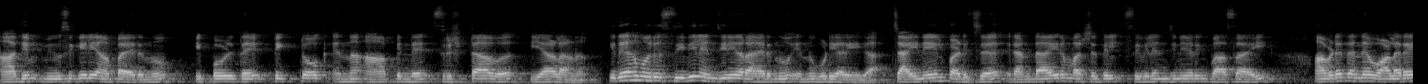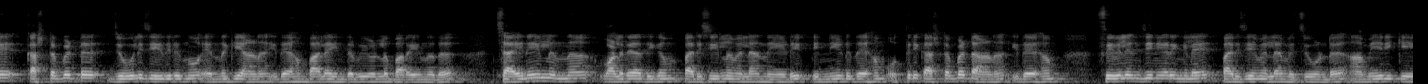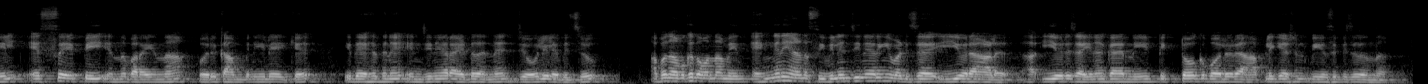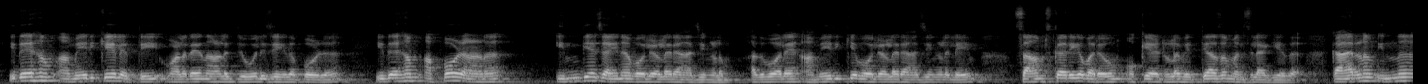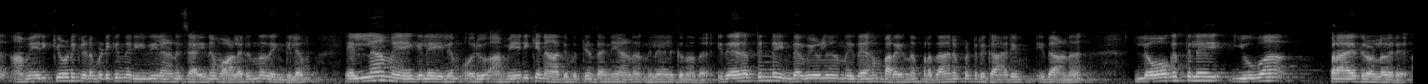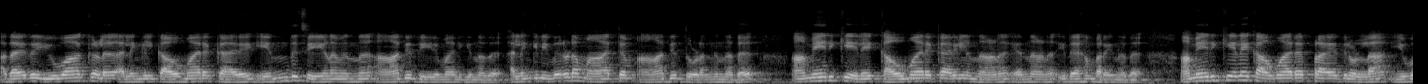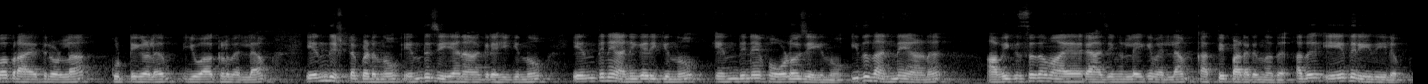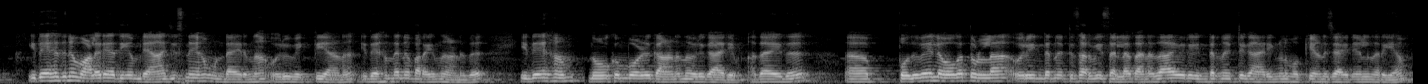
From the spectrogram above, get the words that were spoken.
ആദ്യം മ്യൂസിക്കലി ആപ്പായിരുന്നു. ഇപ്പോഴത്തെ ടിക്ടോക്ക് എന്ന ആപ്പിന്റെ സൃഷ്ടാവ് ഇയാളാണ്. ഇദ്ദേഹം ഒരു സിവിൽ എഞ്ചിനീയർ ആയിരുന്നു എന്നുകൂടി അറിയുക. ചൈനയിൽ പഠിച്ച് രണ്ടായിരം വർഷത്തിൽ സിവിൽ എഞ്ചിനീയറിംഗ് പാസ്സായി. അവിടെ തന്നെ വളരെ കഷ്ടപ്പെട്ട് ജോലി ചെയ്തിരുന്നു എന്നൊക്കെയാണ് ഇദ്ദേഹം പല ഇന്റർവ്യൂകളിലും പറയുന്നത്. ചൈനയിൽ നിന്ന് വളരെയധികം പരിശീലനമെല്ലാം നേടി പിന്നീട് ഇദ്ദേഹം ഒത്തിരി കഷ്ടപ്പെട്ടാണ് ഇദ്ദേഹം സിവിൽ എഞ്ചിനീയറിംഗിലെ പരിചയമെല്ലാം വെച്ചുകൊണ്ട് അമേരിക്കയിൽ എസ് എ പി എന്ന് പറയുന്ന ഒരു കമ്പനിയിലേക്ക് ഇദ്ദേഹത്തിന് എഞ്ചിനീയർ ആയിട്ട് തന്നെ ജോലി ലഭിച്ചു. അപ്പോൾ നമുക്ക് തോന്നാം എങ്ങനെയാണ് സിവിൽ എഞ്ചിനീയറിംഗ് പഠിച്ച ഈ ഒരാൾ ഈ ഒരു ചൈനക്കാരൻ ഈ ടിക്ടോക്ക് പോലെ ഒരു ആപ്ലിക്കേഷൻ വികസിപ്പിച്ചതെന്ന്. ഇദ്ദേഹം അമേരിക്കയിലെത്തി വളരെ നാൾ ജോലി ചെയ്തപ്പോൾ ഇദ്ദേഹം അപ്പോഴാണ് ഇന്ത്യ ചൈന പോലെയുള്ള രാജ്യങ്ങളും അതുപോലെ അമേരിക്ക പോലെയുള്ള രാജ്യങ്ങളിലെയും സാംസ്കാരികപരവും ഒക്കെ ആയിട്ടുള്ള വ്യത്യാസം മനസ്സിലാക്കിയത്. കാരണം ഇന്ന് അമേരിക്കയോട് കിടപിടിക്കുന്ന രീതിയിലാണ് ചൈന വളരുന്നതെങ്കിലും എല്ലാ മേഖലയിലും ഒരു അമേരിക്കൻ ആധിപത്യം തന്നെയാണ് നിലനിൽക്കുന്നത്. ഇദ്ദേഹത്തിന്റെ ഇന്റർവ്യൂവിൽ നിന്ന് ഇദ്ദേഹം പറയുന്ന പ്രധാനപ്പെട്ട ഒരു കാര്യം ഇതാണ്. ലോകത്തിലെ യുവ പ്രായത്തിലുള്ളവര്. അതായത് യുവാക്കൾ അല്ലെങ്കിൽ കൗമാരക്കാര് എന്ത് ചെയ്യണമെന്ന് ആദ്യം തീരുമാനിക്കുന്നത് അല്ലെങ്കിൽ ഇവരുടെ മാറ്റം ആദ്യം തുടങ്ങുന്നത് അമേരിക്കയിലെ കൗമാരക്കാരിൽ നിന്നാണ് എന്നാണ് ഇദ്ദേഹം പറയുന്നത്. അമേരിക്കയിലെ കൗമാരപ്രായത്തിലുള്ള യുവപ്രായത്തിലുള്ള കുട്ടികളും യുവാക്കളും എല്ലാം എന്ത് ഇഷ്ടപ്പെടുന്നു എന്ത് ചെയ്യാൻ ആഗ്രഹിക്കുന്നു എന്തിനെ അനുകരിക്കുന്നു എന്തിനെ ഫോളോ ചെയ്യുന്നു ഇത് തന്നെയാണ് അവികസിതമായ രാജ്യങ്ങളിലേക്കും എല്ലാം കത്തിപ്പടരുന്നത്. അത് ഏത് രീതിയിലും ഇദ്ദേഹത്തിന് വളരെയധികം രാജ്യസ്നേഹം ഉണ്ടായിരുന്ന ഒരു വ്യക്തിയാണ്. ഇദ്ദേഹം തന്നെ പറയുന്നതാണിത്. ഇദ്ദേഹം നോക്കുമ്പോൾ കാണുന്ന ഒരു കാര്യം. അതായത് പൊതുവെ ലോകത്തുള്ള ഒരു ഇന്റർനെറ്റ് സർവീസ് അല്ല തനതായ ഒരു ഇന്റർനെറ്റ് കാര്യങ്ങളും ഒക്കെയാണ് ചൈനയിൽ നിന്നറിയാം.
